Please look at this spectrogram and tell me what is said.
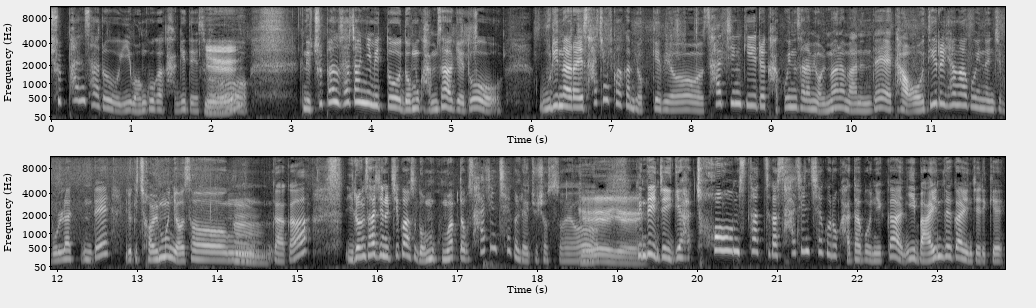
출판사로 이 원고가 가게 돼서 예. 근데 출판사 사장님이 또 너무 감사하게도 우리나라의 사진과가 몇 개며 사진기를 갖고 있는 사람이 얼마나 많은데 다 어디를 향하고 있는지 몰랐는데 이렇게 젊은 여성가가 음. 이런 사진을 찍어와서 너무 고맙다고 사진책을 내주셨어요. 예, 예. 근데 이제 이게 처음 스타트가 사진책으로 가다 보니까 이 마인드가 이제 이렇게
